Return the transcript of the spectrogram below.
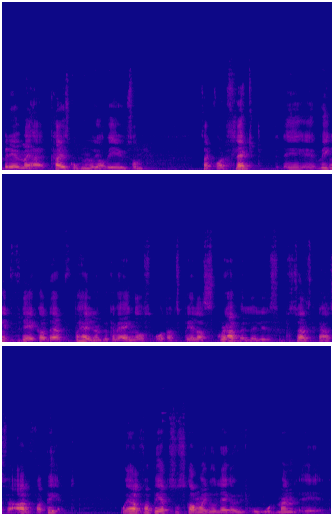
bredvid mig här, Kaj Skoglund och jag, vi är ju som sagt var släkt. Det är inget att förneka. och Därför på helgen brukar vi ägna oss åt att spela Scrabble, eller det som på svenska kallas för alfabet. Och i alfabet så ska man ju då lägga ut ord. Men eh,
